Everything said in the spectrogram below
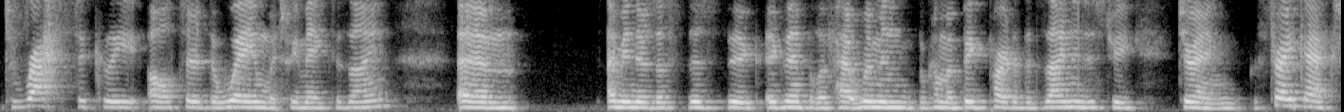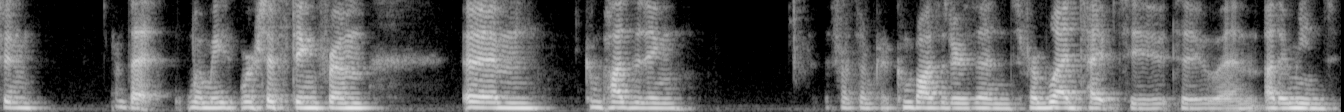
drastically altered the way in which we make design. Um, I mean, there's a, there's the example of how women become a big part of the design industry during strike action. That when we were shifting from um, compositing from some kind of compositors and from lead type to to um, other means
